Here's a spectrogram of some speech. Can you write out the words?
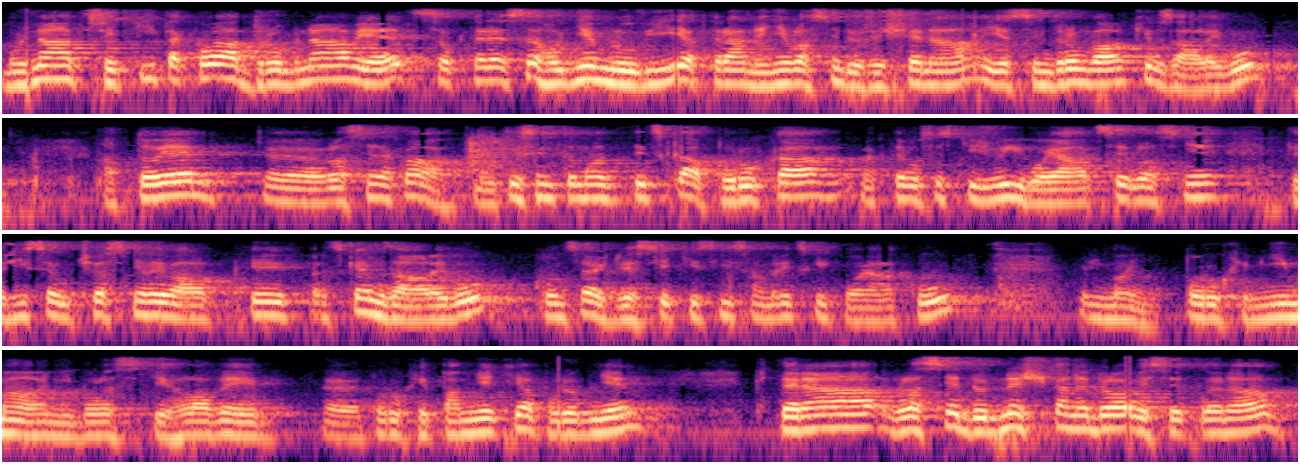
možná třetí taková drobná věc, o které se hodně mluví a která není vlastně dořešená, je syndrom války v zálivu. A to je eh, vlastně taková multisymptomatická porucha, na kterou se stěžují vojáci vlastně, kteří se účastnili války v Perském zálivu, konce až 200 tisíc amerických vojáků, kteří mají poruchy vnímání, bolesti hlavy, eh, poruchy paměti a podobně, která vlastně do dneška nebyla vysvětlena.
